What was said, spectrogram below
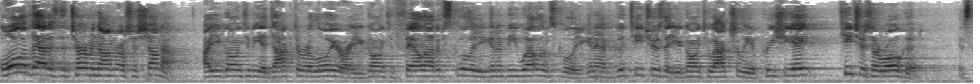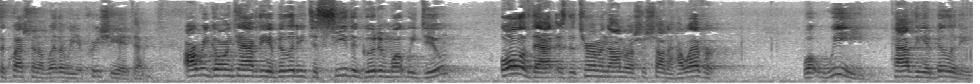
All of that is determined on Rosh Hashanah. Are you going to be a doctor or a lawyer? Are you going to fail out of school? Are you going to be well in school? Are you going to have good teachers that you're going to actually appreciate? Teachers are all good. It's the question of whether we appreciate them. Are we going to have the ability to see the good in what we do? All of that is determined on Rosh Hashanah. However, what we have the ability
